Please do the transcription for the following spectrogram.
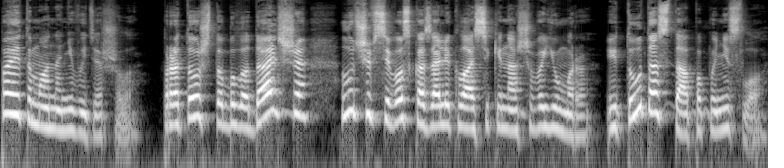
поэтому она не выдержала. Про то, что было дальше, лучше всего сказали классики нашего юмора. И тут Остапа понесло.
